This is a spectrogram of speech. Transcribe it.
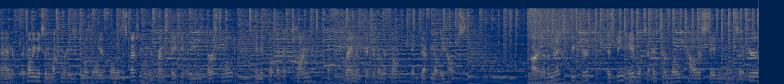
and it probably makes it much more easier to go through all your photos, especially when your friends take it and use burst mode and they put like a ton of random pictures on your phone. It definitely helps. Alright, now the next feature is being able to enter low power saving mode. So if you're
